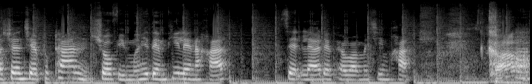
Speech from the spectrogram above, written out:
ขอเชิญเชฟทุกท่านโชว์ฝีมือให้เต็มที่เลยนะคะ เสร็จแล้วเดี๋ยวแพรวามาชิมค่ะ ครับ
